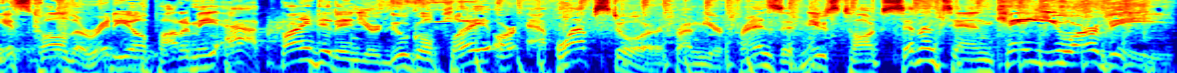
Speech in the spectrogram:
It's called the Radio Para app. Find it in your Google Play or Apple App Store from your friends at News Talk 710 KURV.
